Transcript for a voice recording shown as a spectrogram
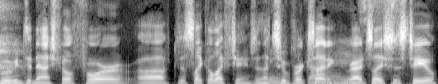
moving to Nashville for uh, just like a life change, and that's Thank super exciting. guys. Congratulations to you.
